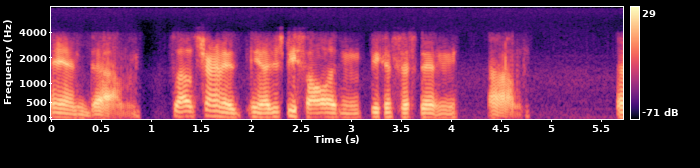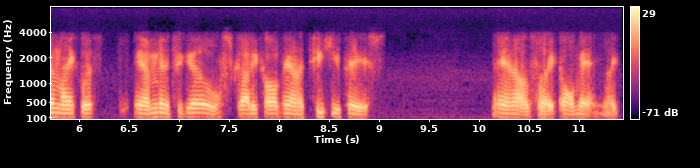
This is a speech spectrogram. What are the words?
And um, so I was trying to, you know, just be solid and be consistent. And um, then, like with you know, a minute to go, Scotty called me on a TQ pace, and I was like, oh man, like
